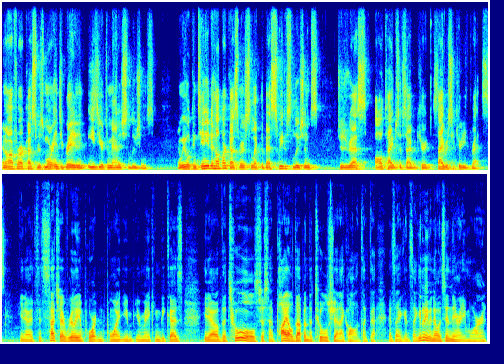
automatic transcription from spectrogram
and offer our customers more integrated and easier to manage solutions. And we will continue to help our customers select the best suite of solutions to address all types of cybersecurity, cybersecurity threats. You know, it's, it's such a really important point you, you're making because you know, the tools just piled up in the tool shed, I call it. It's like that. It's like, it's like you don't even know what's in there anymore. And,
